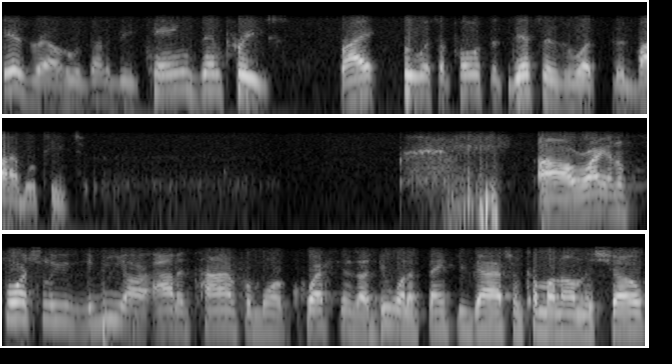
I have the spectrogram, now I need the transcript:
Israel who's going to be kings and priests right? Who was supposed to, this is what the Bible teaches. All right, and unfortunately, we are out of time for more questions. I do want to thank you guys for coming on the show.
